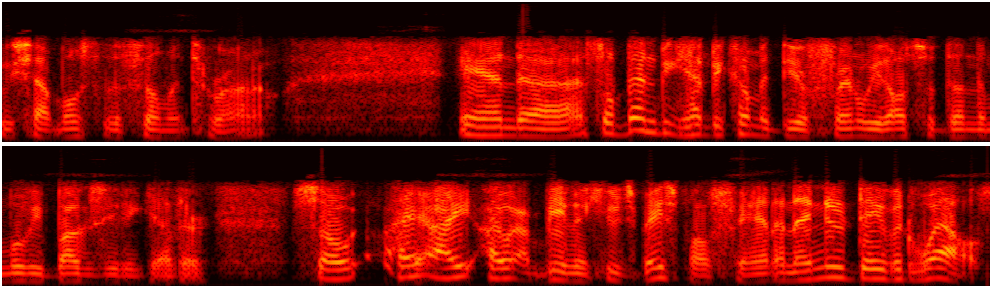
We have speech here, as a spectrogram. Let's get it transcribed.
We shot most of the film in Toronto. And uh, so Ben had become a dear friend. We'd also done the movie Bugsy together. So I, I, I, being a huge baseball fan, and I knew David Wells.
